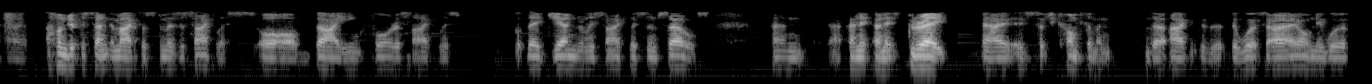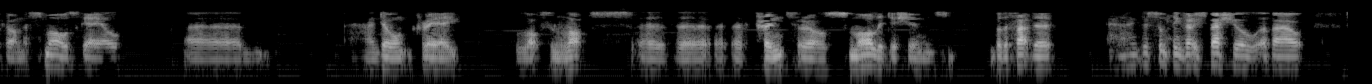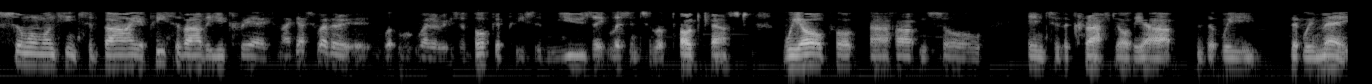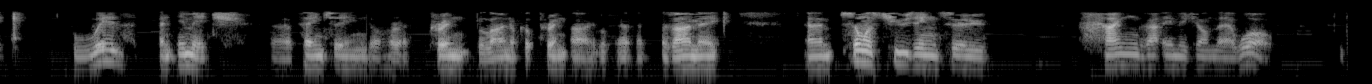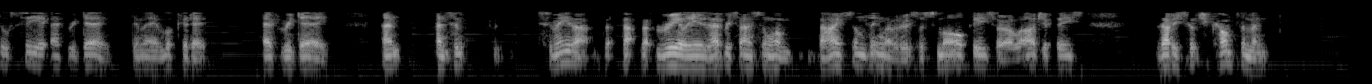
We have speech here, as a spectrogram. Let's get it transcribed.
uh, 100% of my customers are cyclists or buying for a cyclist, but they're generally cyclists themselves and and, it, and it's great. Uh, it's such a compliment that I the, the work I only work on a small scale. Um, I don't create lots and lots of, uh, of prints or all small editions, but the fact that think there's something very special about someone wanting to buy a piece of art that you create. And I guess whether it, whether it's a book, a piece of music, listen to a podcast, we all put our heart and soul into the craft or the art that we that we make. With an image, a painting or a print, a lino cut print, I, as I make, um, someone's choosing to hang that image on their wall. They'll see it every day. They may look at it every day. And, and to, to me, that, that, that really is every time someone buys something, whether it's a small piece or a larger piece, that is such a compliment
